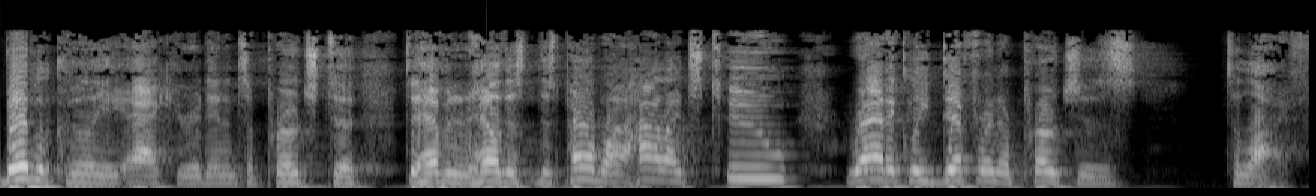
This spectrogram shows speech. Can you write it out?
biblically accurate in its approach to, to heaven and hell, this, this parable highlights two radically different approaches to life.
